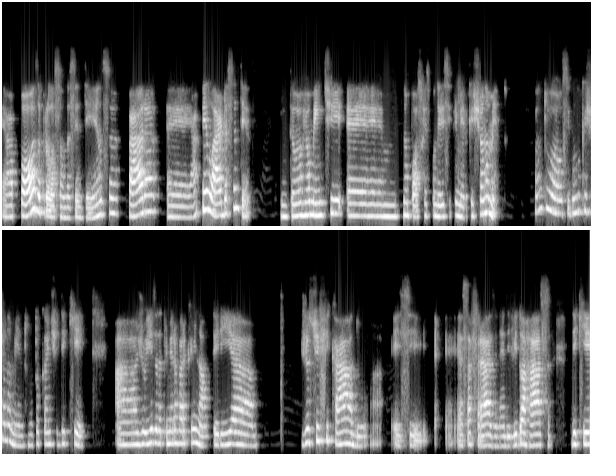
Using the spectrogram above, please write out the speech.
é, após a aprovação da sentença para apelar da sentença. Então, eu realmente é, não posso responder esse primeiro questionamento. Quanto ao segundo questionamento, no tocante de que a juíza da primeira vara criminal teria justificado esse, essa frase, né, devido à raça, de que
